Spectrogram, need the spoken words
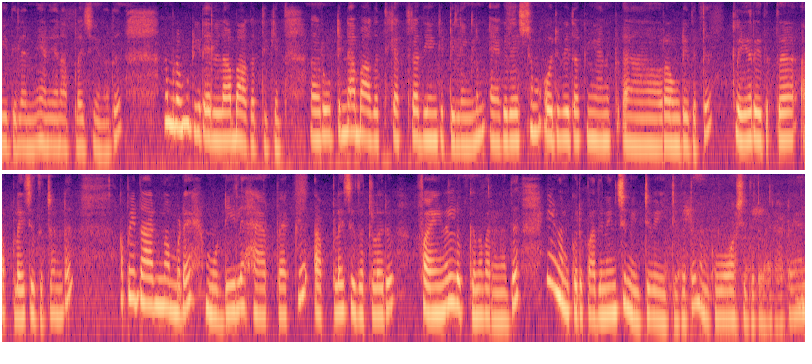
രീതിയിൽ തന്നെയാണ് ഞാൻ അപ്ലൈ ചെയ്യുന്നത്. നമ്മുടെ മുടിയുടെ എല്ലാ ഭാഗത്തേക്കും. റൂട്ടിന്റെ ആ ഭാഗത്തേക്ക് അത്ര അധികം കിട്ടിയില്ലെങ്കിലും ഏകദേശം ഒരുവിധമൊക്കെ ഞാൻ റൗണ്ട് ചെയ്തിട്ട് ക്ലിയർ ചെയ്തിട്ട് അപ്ലൈ ചെയ്തിട്ടുണ്ട്. അപ്പോൾ ഇതാണ് നമ്മുടെ മുടിയിൽ ഹെയർ പാക്ക് അപ്ലൈ ചെയ്തിട്ടുള്ളൊരു ഫൈനൽ ലുക്ക് എന്ന് പറയുന്നത്. ഇനി നമുക്കൊരു പതിനഞ്ച് മിനിറ്റ് വെയിറ്റ് ചെയ്തിട്ട് നമുക്ക് വാഷ് ചെയ്തിട്ട് വരാം കേട്ടോ. ഞാൻ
